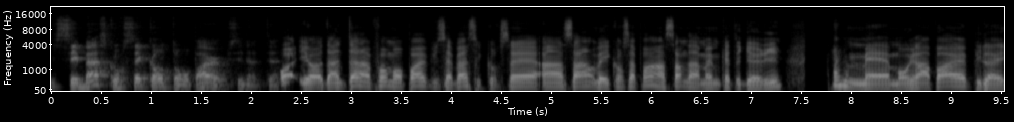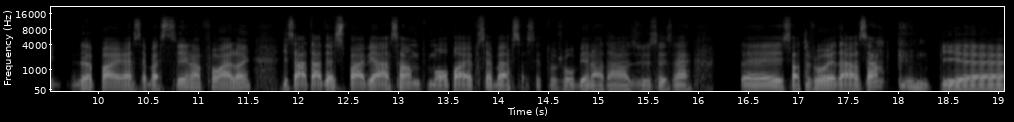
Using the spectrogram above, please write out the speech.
Sébastien coursait contre ton père aussi dans le temps. Ouais, dans le temps, dans le fond, mon père et Sébastien ils coursaient ensemble. Ben, ils coursaient pas ensemble dans la même catégorie. Mais mon grand-père puis le, père à Sébastien, dans le fond, Alain, ils s'entendaient super bien ensemble. Puis mon père et Sébastien, ça s'est toujours bien entendu. Ça, ils ont toujours été ensemble. puis euh,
